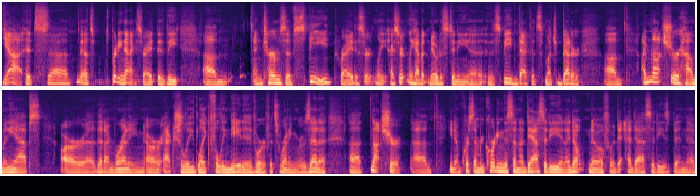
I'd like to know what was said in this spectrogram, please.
yeah, it's uh, it's pretty nice, right? The, the um, in terms of speed, right? I certainly I certainly haven't noticed any uh, speed. In fact, it's much better. Um, I'm not sure how many apps are uh, that I'm running are actually like fully native or if it's running Rosetta. Uh, not sure. Um, you know, of course, I'm recording this on Audacity, and I don't know if Audacity's been uh,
